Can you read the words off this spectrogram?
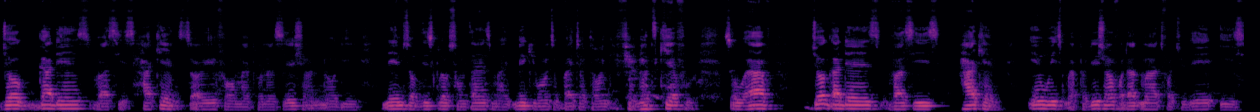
Jog Gardens versus Häcken. Sorry for my pronunciation. You know the names of these clubs sometimes might make you want to bite your tongue if you're not careful. So we have Jog Gardens versus Häcken, in which my prediction for that match for today is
